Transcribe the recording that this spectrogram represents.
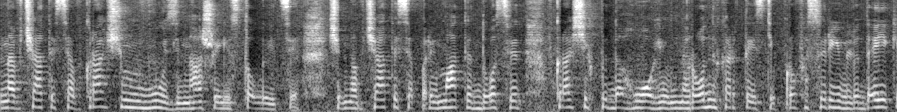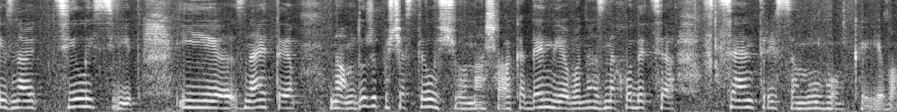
навчатися в кращому вузі нашої столиці, щоб навчатися переймати досвід в кращих педагогів, народних артистів, професорів, людей, які знають цілий світ. І знаєте, нам дуже пощастило, що наша академія вона знаходиться в центрі самого Києва.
